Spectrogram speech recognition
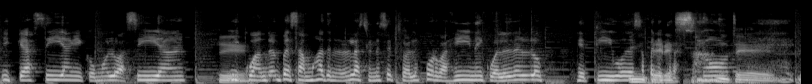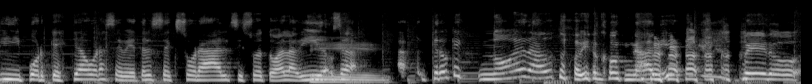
y qué hacían y cómo lo hacían y cuándo empezamos a tener relaciones sexuales por vagina y cuál era el objetivo de esa penetración y por qué es que ahora se vete el sexo oral, se hizo de toda la vida. O sea, creo que no he dado todavía con nadie, pero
